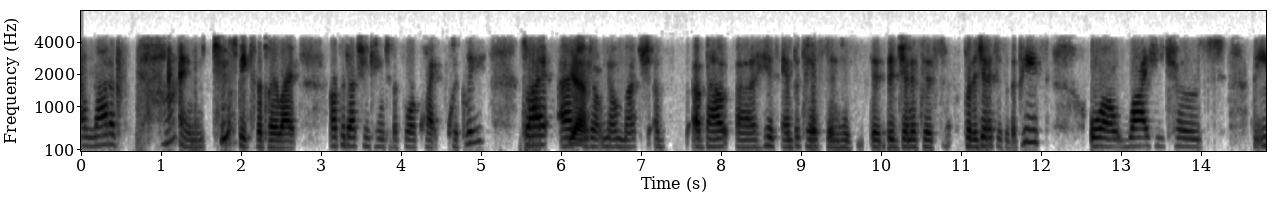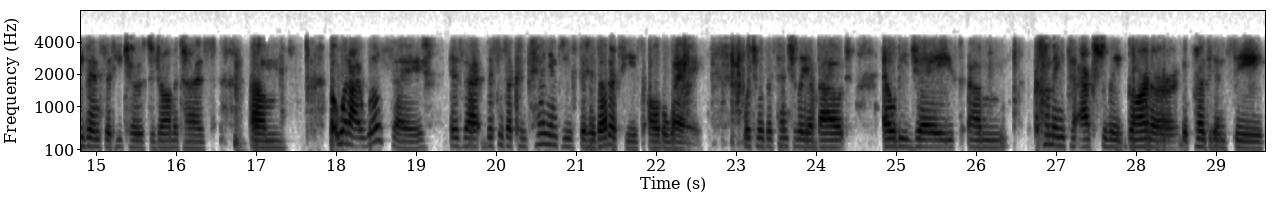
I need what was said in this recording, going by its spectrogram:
a lot of time to speak to the playwright. Our production came to the fore quite quickly, so I, I yeah. actually don't know much ab- about uh, his impetus and his the, the genesis for the genesis of the piece, or why he chose the events that he chose to dramatize. Um, but what I will say is that this is a companion piece to his other piece, All the Way, which was essentially about LBJ's um, coming to actually garner the presidency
